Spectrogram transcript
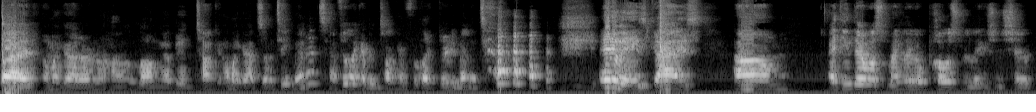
But oh my god, I don't know how long I've been talking. Oh my god, 17 minutes? I feel like I've been talking for like 30 minutes. Anyways, guys, um, I think that was my little post relationship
